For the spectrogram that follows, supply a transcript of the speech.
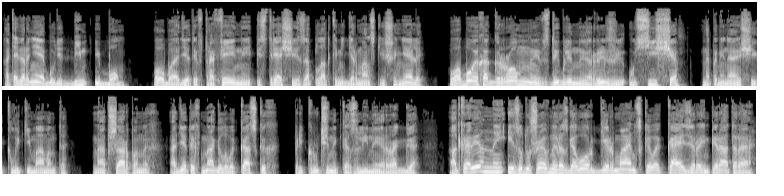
Хотя вернее будет Бим и Бом. Оба одеты в трофейные, пестрящие заплатками германские шинели. У обоих огромные вздыбленные рыжие усища, напоминающие клыки мамонта. На обшарпанных, одетых наголовы касках прикручены козлиные рога. Откровенный и задушевный разговор германского кайзера-императора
